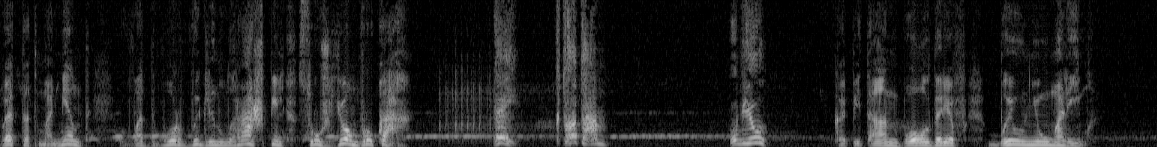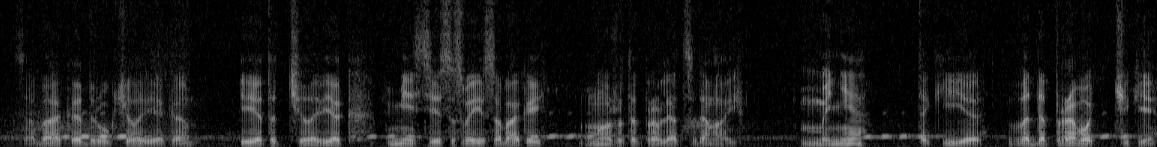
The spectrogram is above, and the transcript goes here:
В этот момент во двор выглянул Рашпиль с ружьем в руках. Эй, кто там? Убью. Капитан Болдырев был неумолим. Собака – друг человека. И этот человек вместе со своей собакой может отправляться домой. Мне такие водопроводчики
